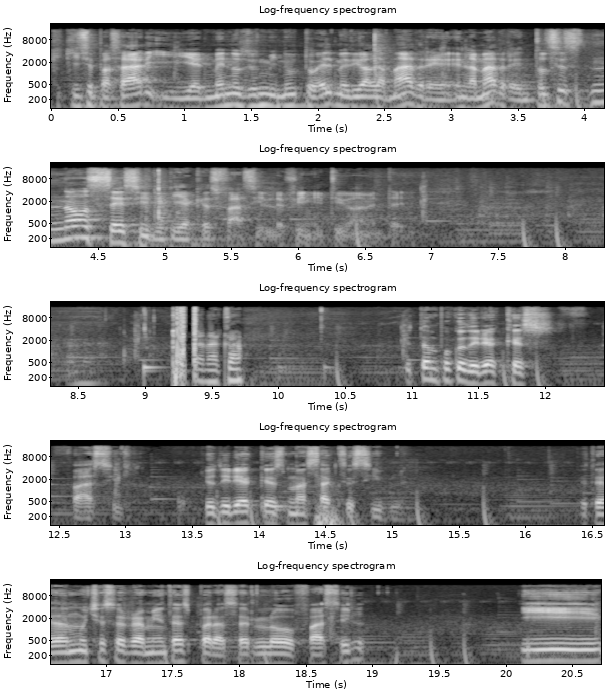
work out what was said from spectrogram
que quise pasar y en menos de un minuto él me dio a la madre, en la madre. Entonces, no sé si diría que es fácil definitivamente. ¿Tú, Tanaka? Yo tampoco diría que es fácil. Yo diría que es más accesible. Que te dan muchas herramientas para hacerlo fácil. Y,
